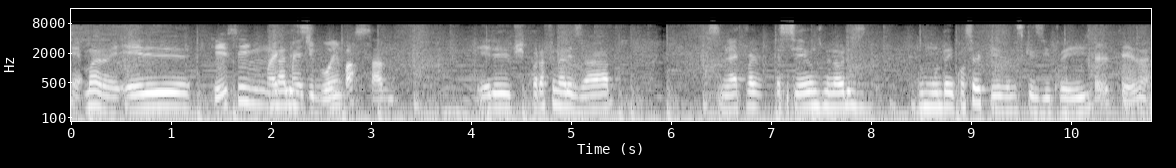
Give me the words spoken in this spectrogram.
é mano, ele. Esse moleque de gol é embaçado. Ele, tipo, pra finalizar, esse moleque vai ser um dos melhores do mundo aí, com certeza, nesse quesito aí. Certeza.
